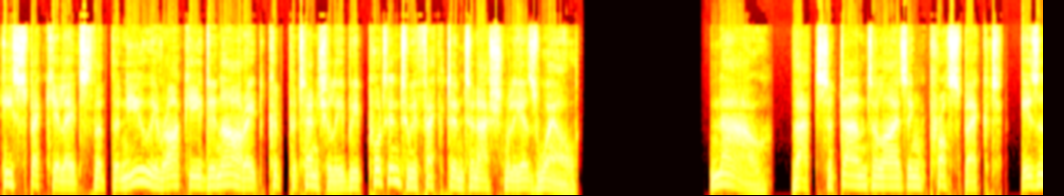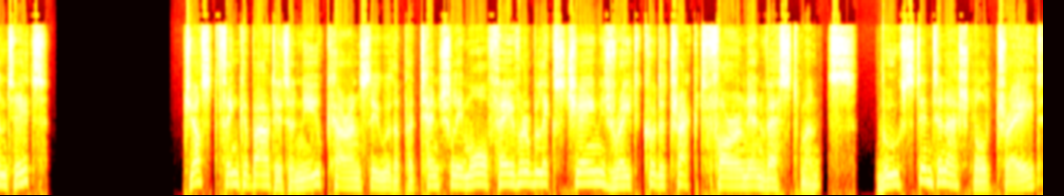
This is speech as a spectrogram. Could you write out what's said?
He speculates that the new Iraqi dinar rate could potentially be put into effect internationally as well. Now, that's a tantalizing prospect, isn't it? Just think about it a new currency with a potentially more favorable exchange rate could attract foreign investments, boost international trade,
